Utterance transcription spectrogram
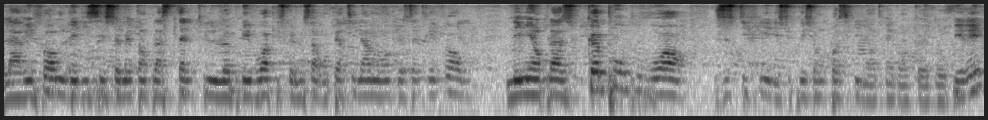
la réforme des lycées se mettre en place telle qu'il le prévoit, puisque nous savons pertinemment que cette réforme n'est mise en place que pour pouvoir justifier les suppressions de postes qu'il est en train euh, d'opérer.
